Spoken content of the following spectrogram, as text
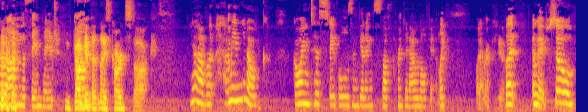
we're on the same page. Gotta Um, get that nice card stock. Yeah, but I mean, you know, going to Staples and getting stuff printed out all fa- like whatever. Yeah. But okay, so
